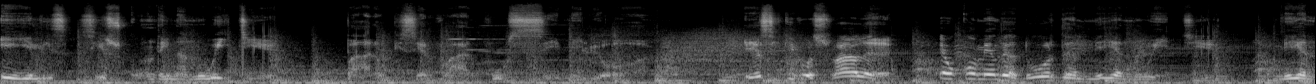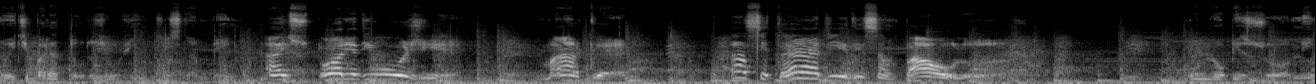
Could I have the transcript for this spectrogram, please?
Eles se escondem na noite para observar você melhor. Esse que vos fala é o comendador da meia-noite. Meia-noite para todos os ouvintes também. A história de hoje marca a cidade de São Paulo. O lobisomem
